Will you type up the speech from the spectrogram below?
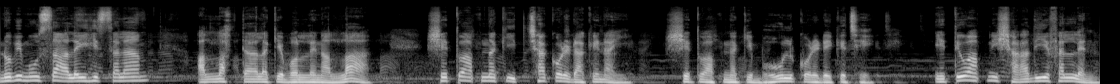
নবী মুসা আলাইহিসালাম আল্লাহ তাআলাকে বললেন, আল্লাহ, সে তো আপনাকে ইচ্ছা করে ডাকে নাই, সে তো আপনাকে ভুল করে ডেকেছে, এতেও আপনি সাড়া দিয়ে ফেললেন।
